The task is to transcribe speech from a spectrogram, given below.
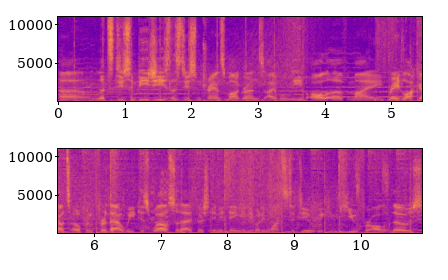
uh, let's do some BGs, let's do some transmog runs. I will leave all of my raid lockouts open for that week as well, so that if there's anything anybody wants to do, we can queue for all of those.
